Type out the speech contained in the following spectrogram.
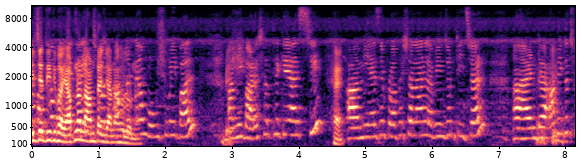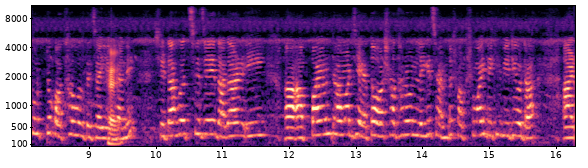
এই যে দিদি ভাই আপনার নামটা জানা হলো না। মৌসুমী পাল। আমি বারাসাত থেকে আসছি। হ্যাঁ। আমি অ্যাজ এ প্রফেশনাল আমি একজন টিচার অ্যান্ড আমি একটা ছোট্ট কথা বলতে চাই হ্যাঁ। এখানে। সেটা হচ্ছে যে দাদার এই আপ্যায়নটা আমার যে এত অসাধারণ লেগেছে আমি তো সবসময় দেখি ভিডিওটা আর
